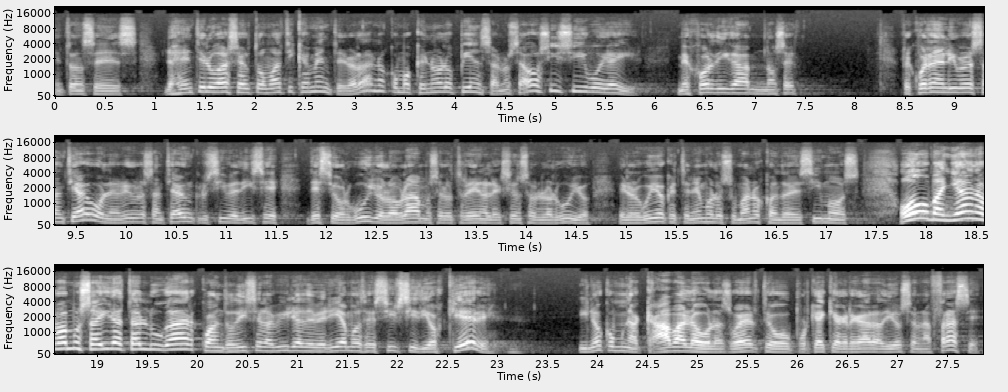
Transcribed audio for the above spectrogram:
Entonces, la gente lo hace automáticamente, ¿verdad? No, como que no lo piensa, no sé, oh, sí, sí, voy a ir. Mejor diga, no sé. ¿Recuerdan el libro de Santiago? En el libro de Santiago inclusive dice de ese orgullo, lo hablábamos el otro día en la lección sobre el orgullo, el orgullo que tenemos los humanos cuando decimos, oh, mañana vamos a ir a tal lugar, cuando dice la Biblia deberíamos decir si Dios quiere, y no como una cábala o la suerte o porque hay que agregar a Dios en la frase.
